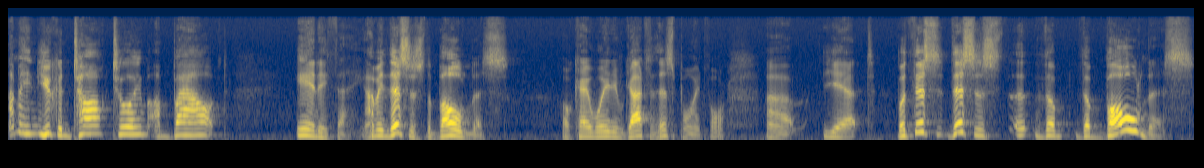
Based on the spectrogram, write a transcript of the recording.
I mean, you can talk to him about anything. I mean, this is the boldness. Okay, we ain't even got to this point for uh, yet, but this this is uh, the the boldness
